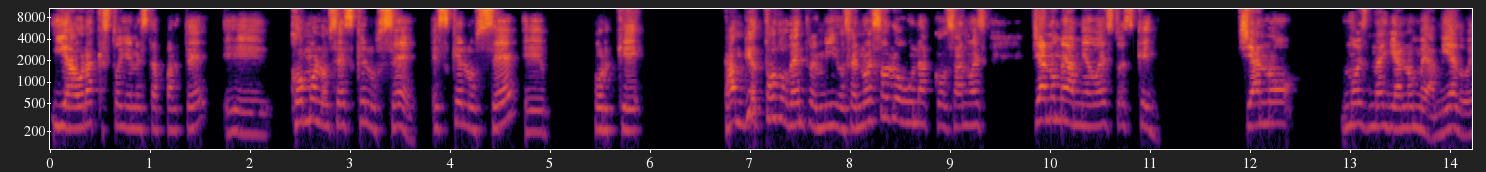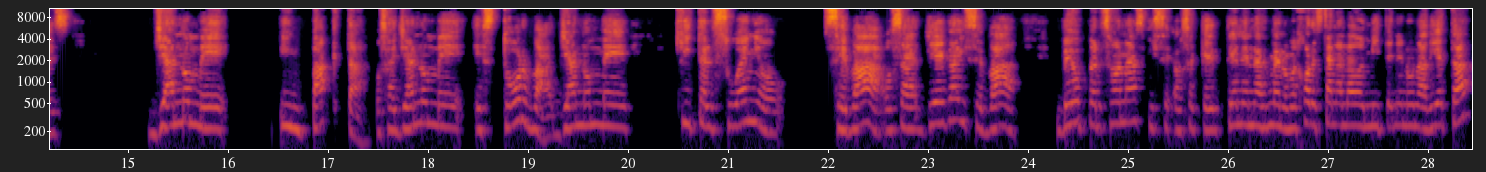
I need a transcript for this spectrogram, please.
y ahora que estoy en esta parte, eh, ¿cómo lo sé? Es que lo sé, es que lo sé eh, porque cambia todo dentro de mí, o sea, no es solo una cosa, no es, ya no me da miedo esto, es que ya no, no es nada, ya no me da miedo, es, ya no me impacta, o sea, ya no me estorba, ya no me quita el sueño, se va, o sea, llega y se va. Veo personas y se, o sea, que tienen, a lo mejor están al lado de mí, tienen una dieta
